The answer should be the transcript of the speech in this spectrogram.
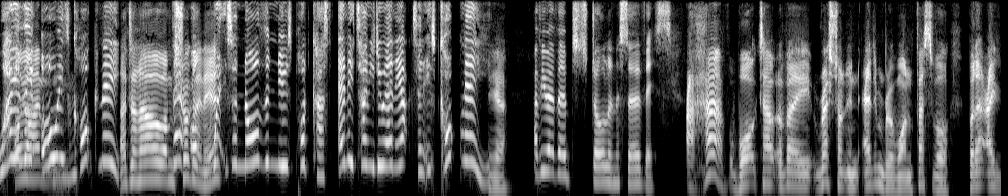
Why oh, are Oh, they I'm- always mm-hmm. Cockney? I don't know. I'm They're struggling al- here. Wait, it's a Northern News podcast. Anytime you do any accent, it's Cockney. Yeah. Have you ever stolen a service? I have walked out of a restaurant in Edinburgh one festival, but I, I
